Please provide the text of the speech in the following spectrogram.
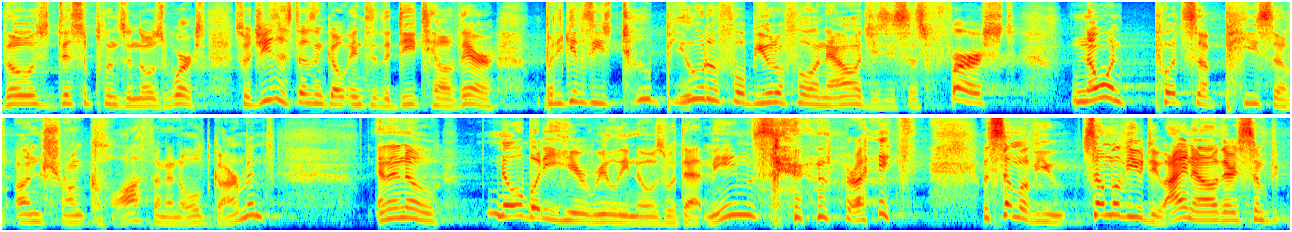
those disciplines and those works. So Jesus doesn't go into the detail there, but he gives these two beautiful, beautiful analogies. He says, first, no one puts a piece of unshrunk cloth on an old garment. And I know Nobody here really knows what that means, right? But some of you, some of you do. I know there's some,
